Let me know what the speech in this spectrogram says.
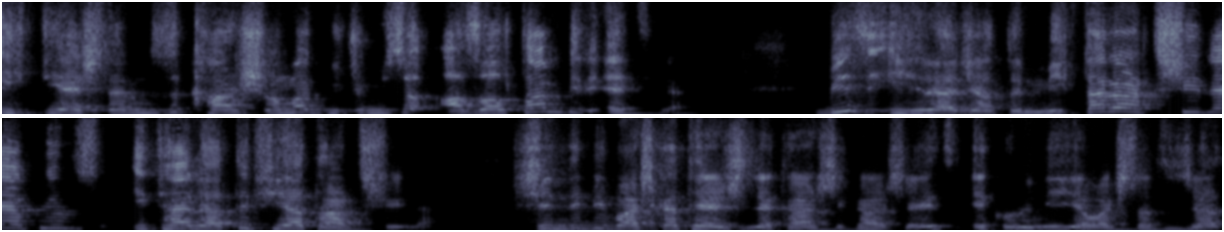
ihtiyaçlarımızı karşılama gücümüzü azaltan bir etken. Biz ihracatı miktar artışıyla yapıyoruz, ithalatı fiyat artışıyla. Şimdi bir başka tercihle karşı karşıyayız. Ekonomiyi yavaşlatacağız,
